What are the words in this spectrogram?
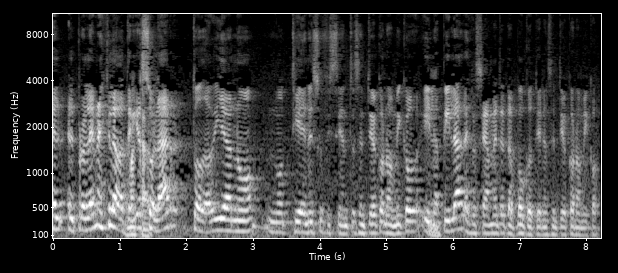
El, el problema es que la batería solar todavía no, no tiene suficiente sentido económico y Mm. la pila desgraciadamente tampoco tiene sentido económico.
